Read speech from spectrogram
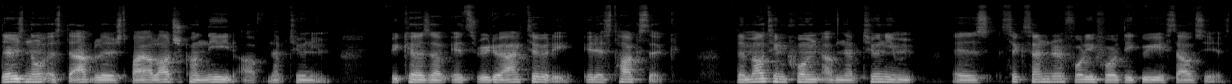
There is no established biological need of neptunium. Because of its radioactivity, it is toxic. The melting point of neptunium is 644 degrees Celsius.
